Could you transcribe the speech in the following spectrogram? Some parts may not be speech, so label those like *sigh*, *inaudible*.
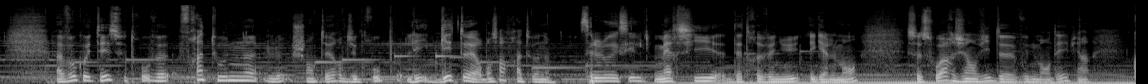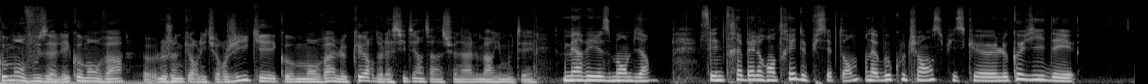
À vos côtés se trouve Fratoun, le chanteur du groupe Les Guetteurs. Bonsoir Fratoun. Salut Louis Auxil. Merci d'être venu également. Ce soir, j'ai envie de vous demander eh bien, comment vous allez, comment va le jeune chœur liturgique et comment va le chœur de la Cité internationale, Marie Moutet? Merveilleusement bien. C'est une très belle rentrée depuis septembre. On a beaucoup de chance puisque le Covid est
